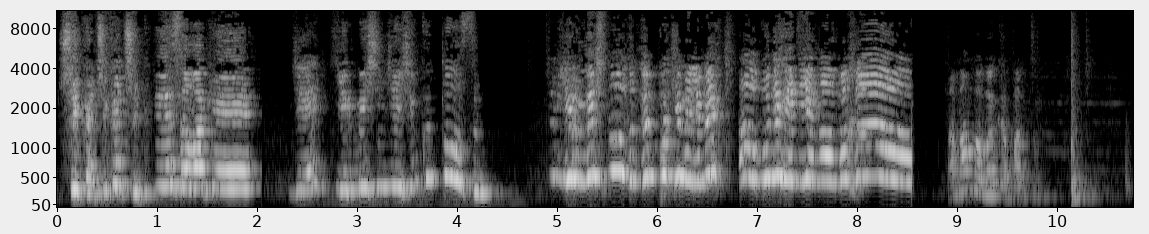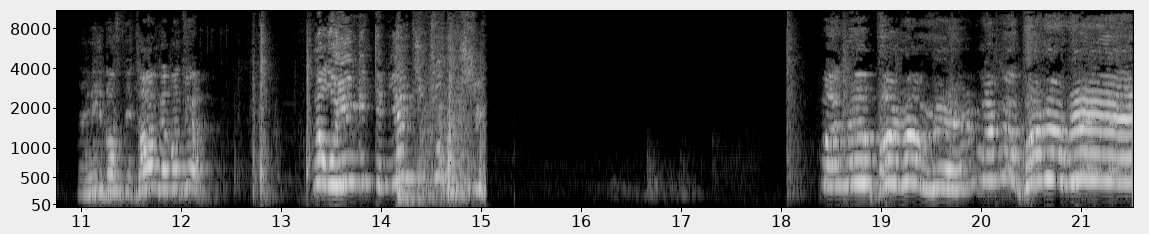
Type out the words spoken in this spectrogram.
Çıka çıka çık. Ne salak e? Jack 25. yaşın kutlu olsun. 25 mi oldum? Öp bakayım elimi. Al bu da hediye al bakalım. Tamam baba kapattım. Hayır bas be. Tamam kapatıyorum. Ne oyun gitti niye çıkıyormuşum? Bana para ver, bana para ver.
